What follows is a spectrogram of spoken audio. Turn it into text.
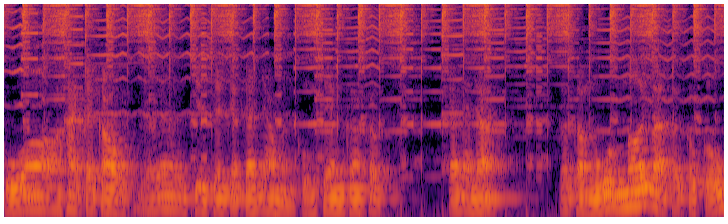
của hai cây cầu để chia sẻ cho cả nhà mình cùng xem cái cả nhà đó cây cầu mới và cây cầu cũ.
